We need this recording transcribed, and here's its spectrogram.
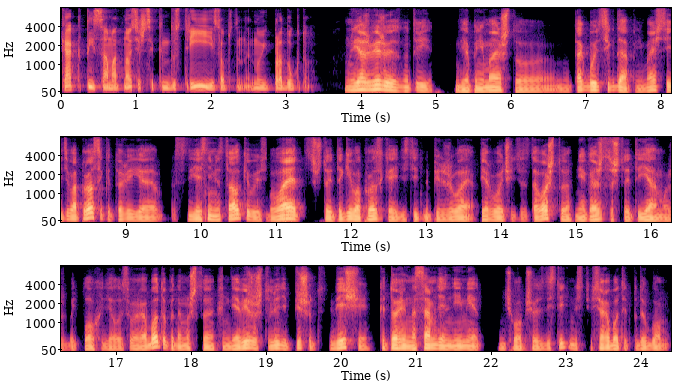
как ты сам относишься к индустрии, собственно, ну и продукту? Ну, я же вижу изнутри. Я понимаю, что ну, так будет всегда, понимаешь? Все эти вопросы, которые я, я с ними сталкиваюсь, бывает, что и такие вопросы, когда я действительно переживаю. В первую очередь из-за того, что мне кажется, что это я, может быть, плохо делаю свою работу, потому что я вижу, что люди пишут вещи, которые на самом деле не имеют ничего общего с действительностью, все работает по-другому.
